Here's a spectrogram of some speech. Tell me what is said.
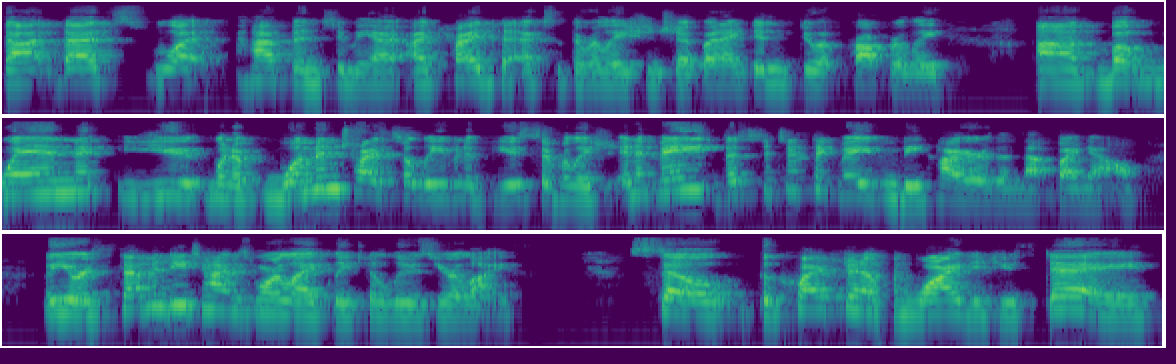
That that's what happened to me. I, I tried to exit the relationship and i didn't do it properly. Um, but when you when a woman tries to leave an abusive relationship and it may the statistic may even be higher than that by now but you are 70 times more likely to lose your life so the question of why did you stay,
